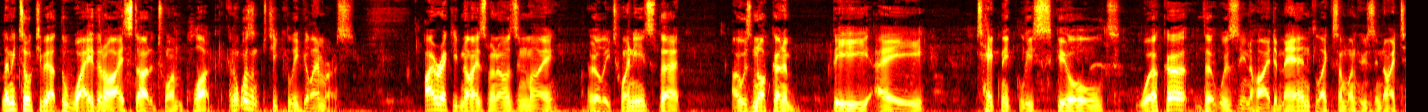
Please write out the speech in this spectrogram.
Let me talk to you about the way that I started to unplug, and it wasn't particularly glamorous. I recognized when I was in my early 20s that I was not going to be a technically skilled worker that was in high demand, like someone who's in IT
